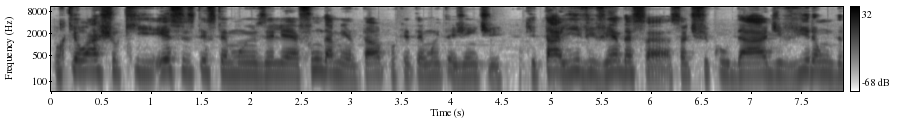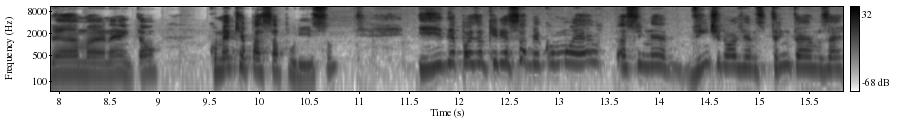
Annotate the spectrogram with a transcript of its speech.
porque eu acho que esses testemunhos ele é fundamental, porque tem muita gente que está aí vivendo essa, essa dificuldade, vira um drama, né? Então, como é que é passar por isso? E depois eu queria saber como é, assim, né? 29 anos, 30 anos é,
